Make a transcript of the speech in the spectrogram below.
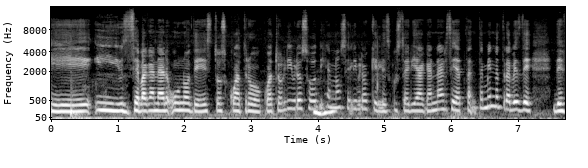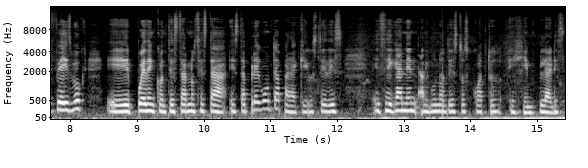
eh, y se va a ganar uno de estos cuatro, cuatro libros o díganos el libro que les gustaría ganarse. También a través de, de Facebook eh, pueden contestarnos esta, esta pregunta para que ustedes eh, se ganen alguno de estos cuatro ejemplares.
